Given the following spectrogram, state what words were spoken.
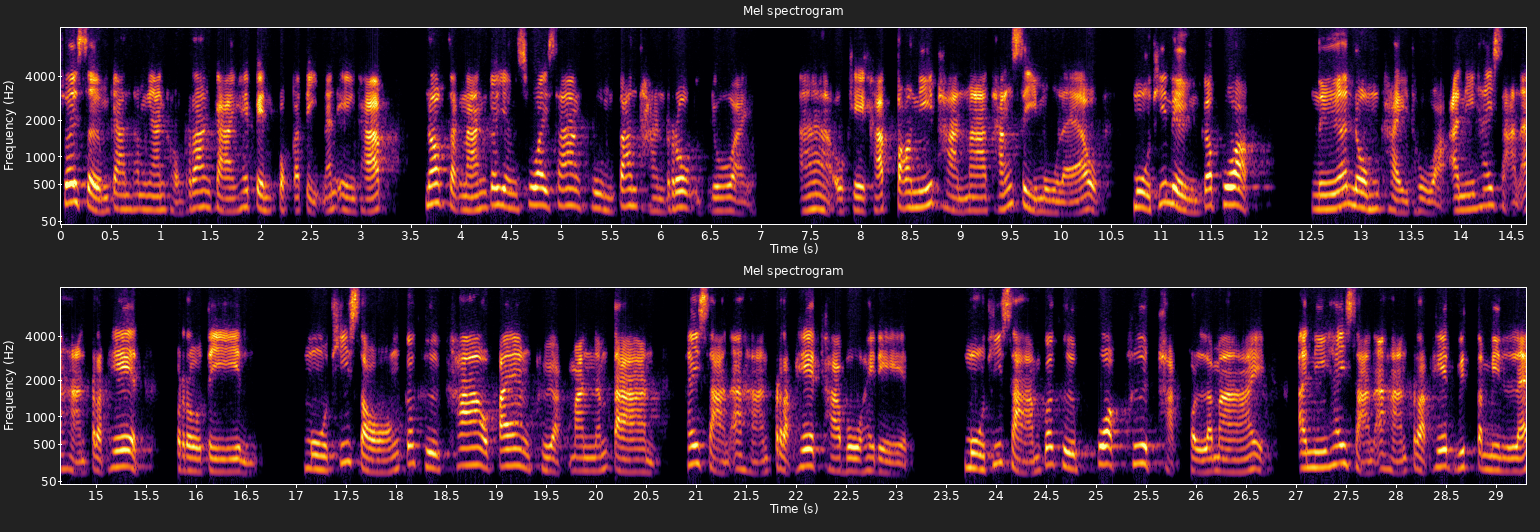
ช่วยเสริมการทำงานของร่างกายให้เป็นปกตินั่นเองครับ นอกจากนั้นก็ยังช่วยสร้างภูมิต้านทานโรคอีกด้วยอ่าโอเคครับ ตอนนี้ผ่านมาทั้ง 4 หมู่แล้ว หมู่ที่ 1 ก็พวกเนื้อนมไข่ถั่ว อันนี้ให้สารอาหารประเภท โปรตีน หมู่ที่ 2 ก็คือข้าวแป้งเผือกมันน้ำตาล ให้สารอาหารประเภทคาร์โบไฮเดรตหมู่ที่ 3 ก็คือพวกพืชผักผลไม้ อันนี้ให้สารอาหารประเภทวิตามินและ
